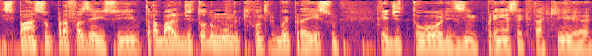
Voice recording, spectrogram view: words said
espaço para fazer isso. E o trabalho de todo mundo que contribui para isso, editores, imprensa que está aqui é,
